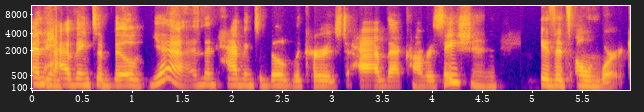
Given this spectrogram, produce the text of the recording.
and Yeah. having to build, yeah, and then having to build the courage to have that conversation is its own work.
